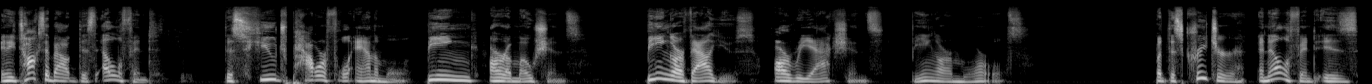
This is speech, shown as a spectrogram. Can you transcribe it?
And he talks about this elephant, this huge, powerful animal, being our emotions, being our values, our reactions, being our morals. But this creature, an elephant, is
